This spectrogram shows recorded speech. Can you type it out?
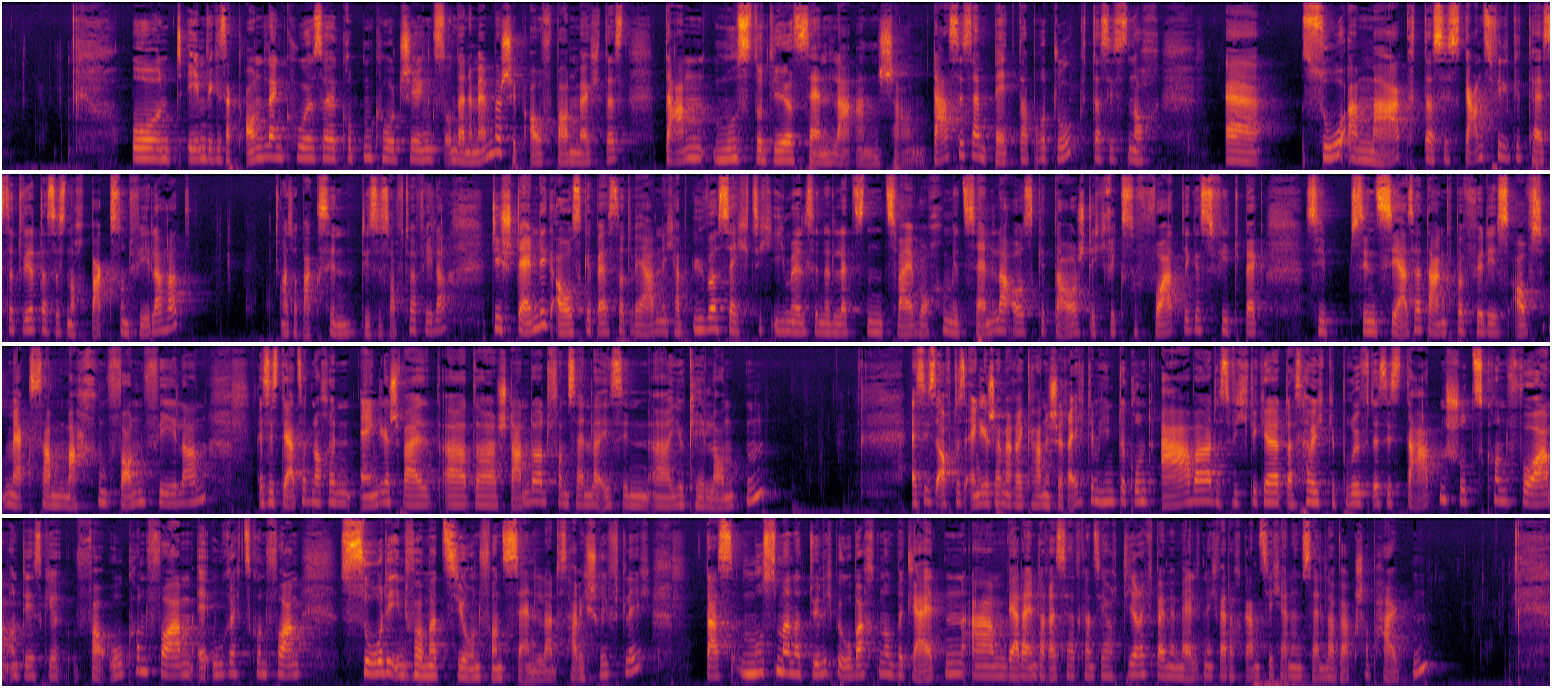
Und eben wie gesagt Online-Kurse, Gruppencoachings und eine Membership aufbauen möchtest, dann musst du dir Sendler anschauen. Das ist ein Beta-Produkt, das ist noch äh, so am Markt, dass es ganz viel getestet wird, dass es noch Bugs und Fehler hat also Bugs sind diese Softwarefehler, die ständig ausgebessert werden. Ich habe über 60 E-Mails in den letzten zwei Wochen mit Sendler ausgetauscht. Ich kriege sofortiges Feedback. Sie sind sehr, sehr dankbar für das Aufmerksammachen von Fehlern. Es ist derzeit noch in Englisch, weil äh, der Standort von Sendler ist in äh, UK London. Es ist auch das englisch-amerikanische Recht im Hintergrund, aber das Wichtige, das habe ich geprüft, es ist datenschutzkonform und DSGVO-konform, EU-rechtskonform, so die Information von Sandler. Das habe ich schriftlich. Das muss man natürlich beobachten und begleiten. Ähm, wer da Interesse hat, kann sich auch direkt bei mir melden. Ich werde auch ganz sicher einen Sandler-Workshop halten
